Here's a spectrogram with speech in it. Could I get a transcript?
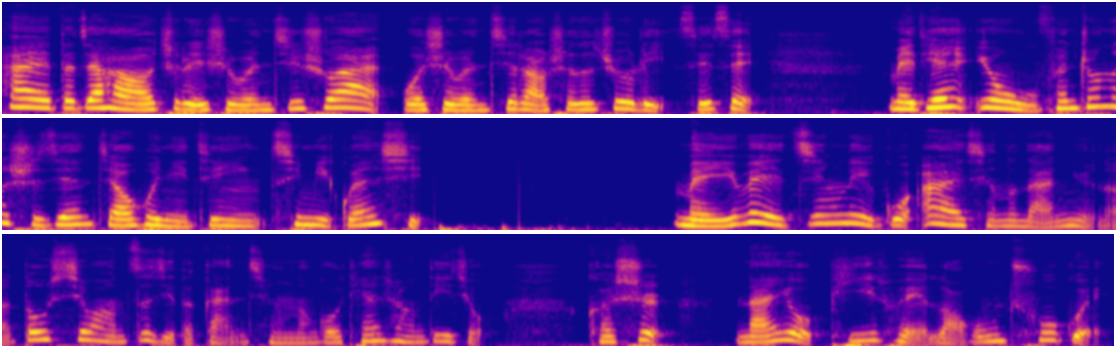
嗨，大家好，这里是文姬说爱，我是文姬老师的助理 C C，每天用五分钟的时间教会你经营亲密关系。每一位经历过爱情的男女呢，都希望自己的感情能够天长地久。可是，男友劈腿、老公出轨、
